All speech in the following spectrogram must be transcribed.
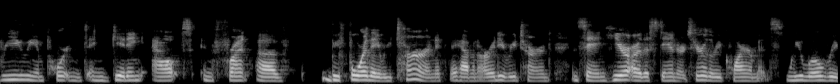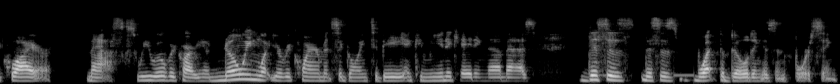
really important and getting out in front of before they return, if they haven't already returned, and saying, here are the standards, here are the requirements. We will require masks. We will require, you know, knowing what your requirements are going to be and communicating them as this is this is what the building is enforcing.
